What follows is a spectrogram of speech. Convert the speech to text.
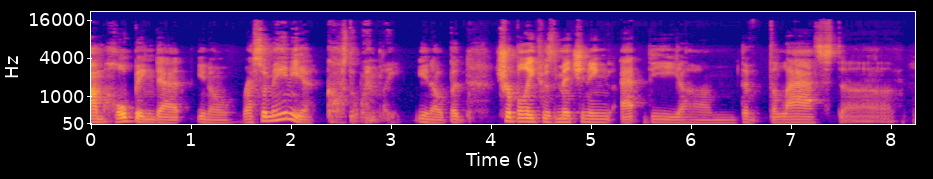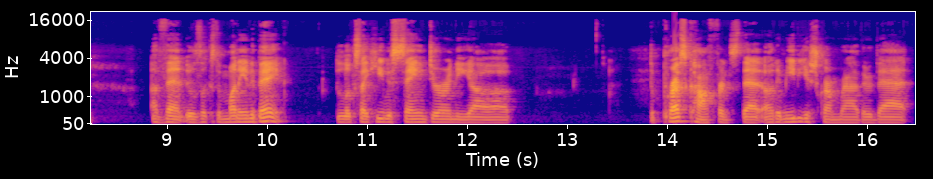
I'm hoping that you know WrestleMania goes to Wembley, you know. But Triple H was mentioning at the um, the the last uh, event, it was looks like the Money in the Bank. It looks like he was saying during the uh, the press conference that, uh, the media scrum rather, that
